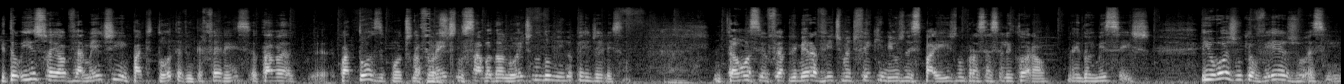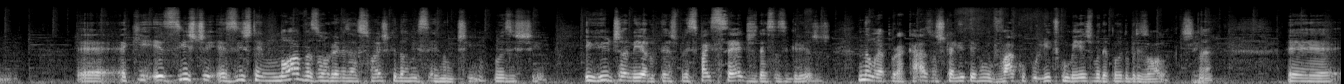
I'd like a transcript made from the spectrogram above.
Então, isso aí, obviamente, impactou, teve interferência. Eu estava 14 pontos 14. na frente no sábado à noite, no domingo eu perdi a eleição. Então, assim, eu fui a primeira vítima de fake news nesse país num processo eleitoral, né, em 2006. E hoje o que eu vejo, assim, é, é, que existe, existem novas organizações que 2006 não tinham, não existiam. E o Rio de Janeiro tem as principais sedes dessas igrejas. Não é por acaso, acho que ali teve um vácuo político mesmo depois do Brizola. Sim. Né? É,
